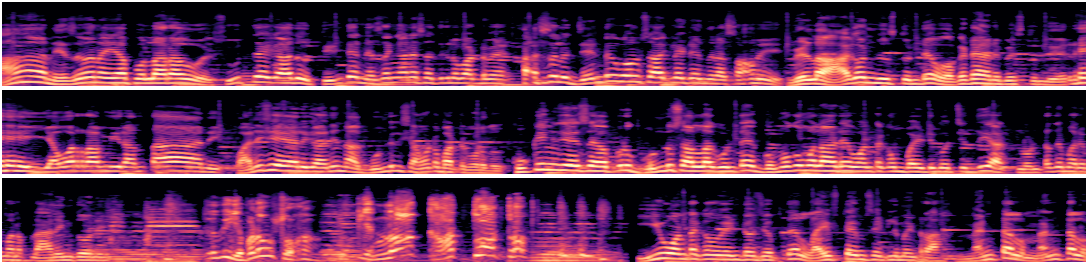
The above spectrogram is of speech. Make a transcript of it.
ఆ నిజమేనయ్యా పుల్లారావు. చూస్తే కాదు తింటే నిజంగానే సతికిల పడ్డమే అసలు జెండు బామ్ చాక్లెట్ ఏందిరా స్వామి? వీళ్ళ ఆగం చూస్తుంటే ఒకటే అనిపిస్తుంది. రే ఎవర్రా మీరంతా అని. పని చేయాలి గాని నా గుండెకి చెమట పట్టకూడదు. కుకింగ్ చేసేటప్పుడు గుండు సల్లగుంటే గుమగుమలాడే వంటకం బయటకు వచ్చింది అట్లుంటది మరి మన ప్లానింగ్ తోని இது எவ்வளவு சுகம் என்ன காத்தோட்டம் ఈ వంటకం ఏంటో చెప్తే లైఫ్ టైం సెటిల్మెంట్ రా మెంటల్ మెంటల్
